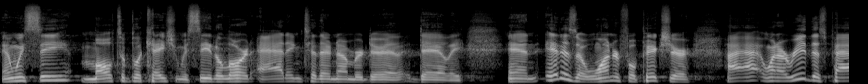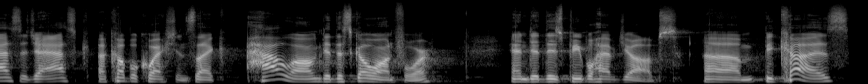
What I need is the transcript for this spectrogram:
And we see multiplication. We see the Lord adding to their number daily. And it is a wonderful picture. I, when I read this passage, I ask a couple questions like, how long did this go on for? And did these people have jobs? Um, because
